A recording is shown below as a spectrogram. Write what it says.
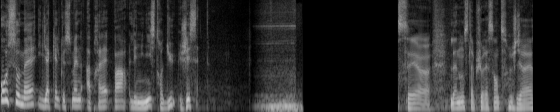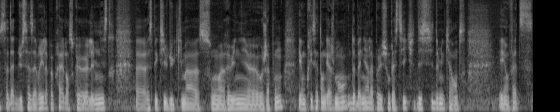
au sommet il y a quelques semaines après par les ministres du G7. C'est euh, l'annonce la plus récente, je dirais, ça date du 16 avril à peu près, lorsque les ministres euh, respectifs du climat euh, sont réunis au Japon et ont pris cet engagement de bannir la pollution plastique d'ici 2040. Et en fait,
